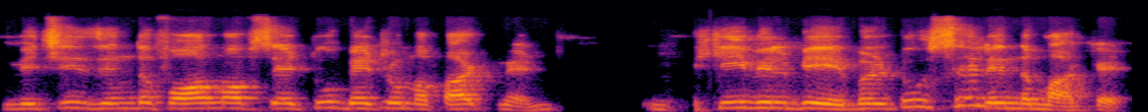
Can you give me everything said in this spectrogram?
which is in the form of say two bedroom apartment, he will be able to sell in the market.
